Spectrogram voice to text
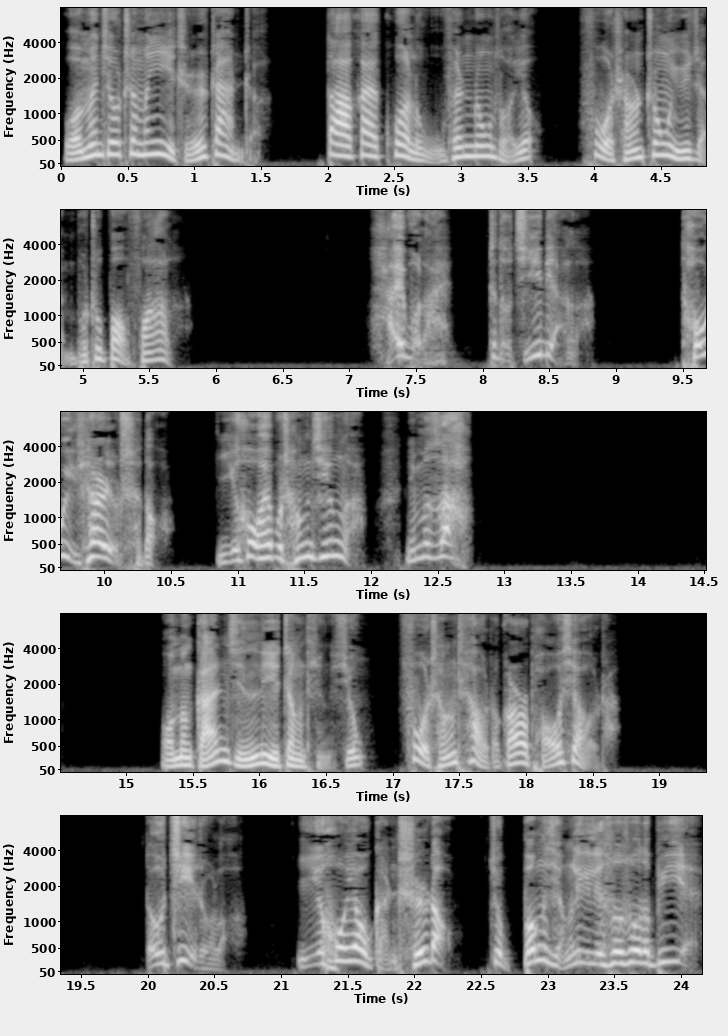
我们就这么一直站着，大概过了五分钟左右，傅成终于忍不住爆发了：“还不来？这都几点了？头一天就迟到，以后还不成精啊？你们仨！”我们赶紧立正挺胸。傅成跳着高，咆哮着：“都记住了，以后要敢迟到，就甭想利利索索的毕业，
